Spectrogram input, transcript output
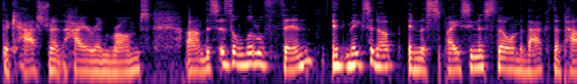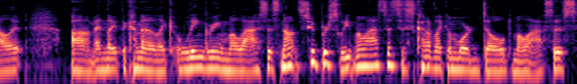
the cask strength higher end rums. Um, this is a little thin. It makes it up in the spiciness though on the back of the palate, um, and like the kind of like lingering molasses. Not super sweet molasses. It's kind of like a more dulled molasses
